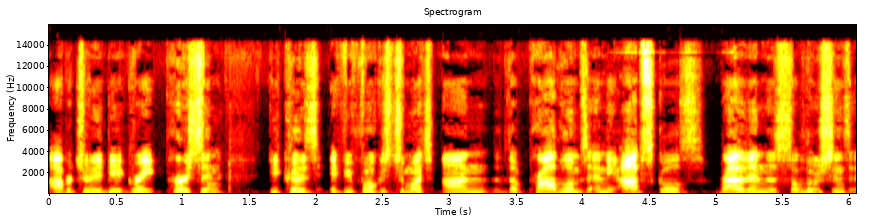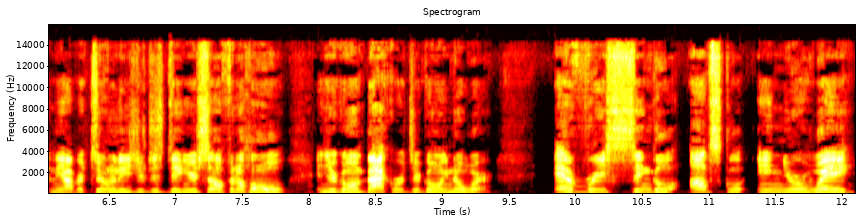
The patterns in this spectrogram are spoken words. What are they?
opportunity to be a great person, because if you focus too much on the problems and the obstacles rather than the solutions and the opportunities, you're just digging yourself in a hole and you're going backwards. You're going nowhere every single obstacle in your way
